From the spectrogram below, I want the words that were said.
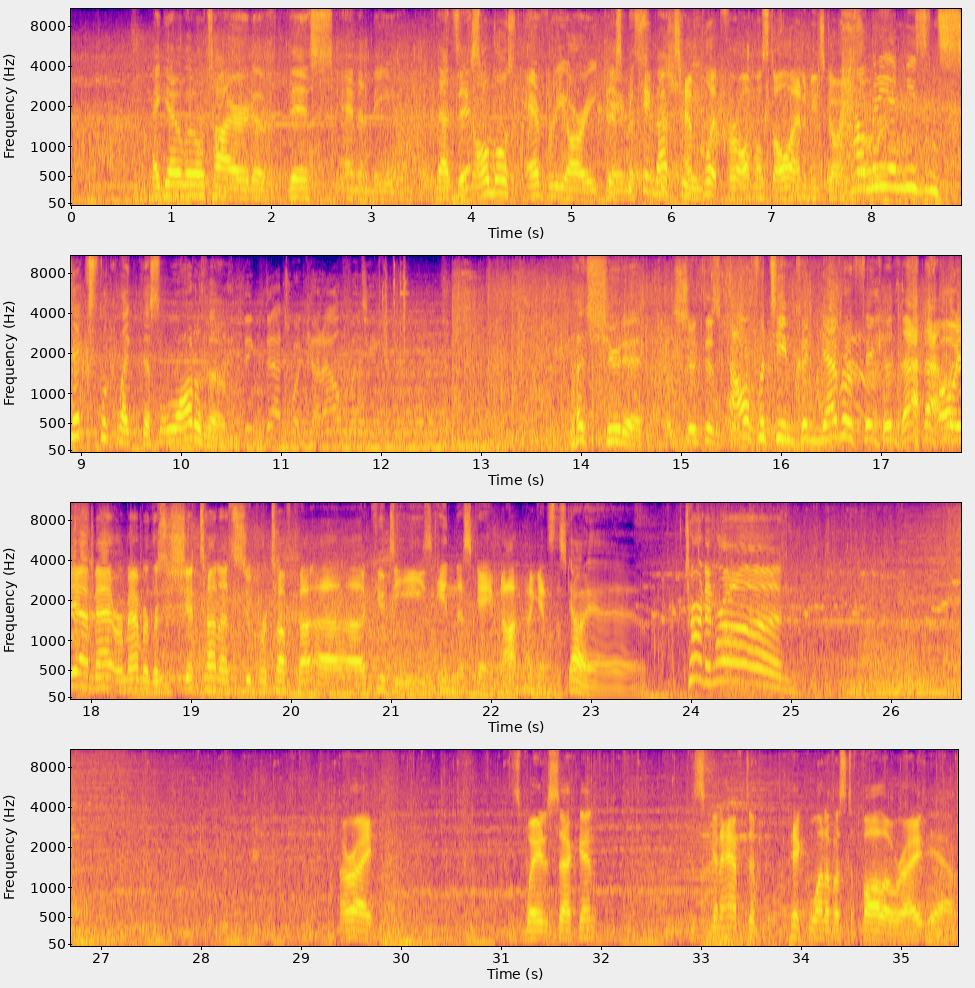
I get a little tired of this enemy. That's This- in almost every RE game. This became the template for almost all enemies going How many enemies in six look like this? A lot of them. I think that's what got Alpha Team. Let's shoot it. Let's shoot this. Alpha Team could never figure that out. Oh yeah, Matt. Remember, there's a shit ton of super tough uh, uh, QTEs in this game, not against this Oh yeah, yeah, yeah. Turn and run! Alright. Let's wait a second. This is gonna have to pick one of us to follow, right? Yeah.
